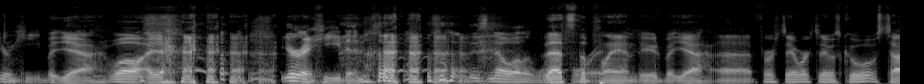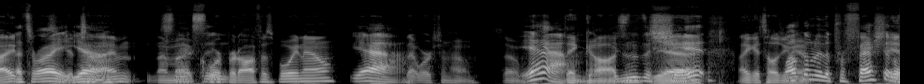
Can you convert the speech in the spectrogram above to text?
You're a heathen. but yeah, well, I, You're a heathen. There's no other word. that's the it. plan, dude. But yeah, uh, first day of work today was cool. It was tight. That's It was a right, good yeah. time. I'm Snacks a corporate office boy now Yeah. that works from home. So yeah. thank God. Isn't it the Yeah. shit? like I told you, Welcome to the professional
